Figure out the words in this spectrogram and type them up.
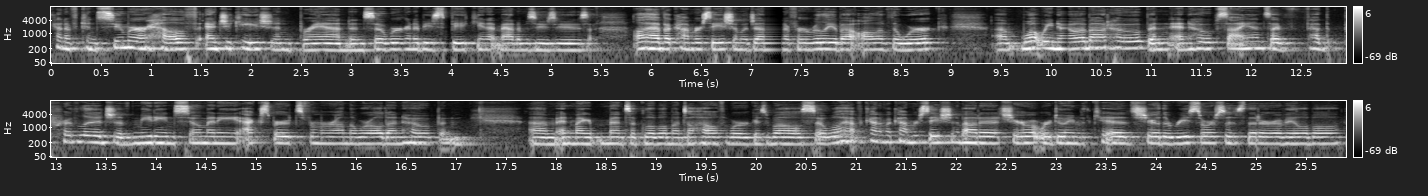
kind of consumer health education brand. And so we're going to be speaking at Madame Zuzu's. I'll have a conversation with Jennifer really about all of the work, um, what we know about hope and, and hope science. I've had the privilege of meeting so many experts from around the world on hope and um, and my mental global mental health work as well. So we'll have kind of a conversation about it, share what we're doing with kids, share the resources that are available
